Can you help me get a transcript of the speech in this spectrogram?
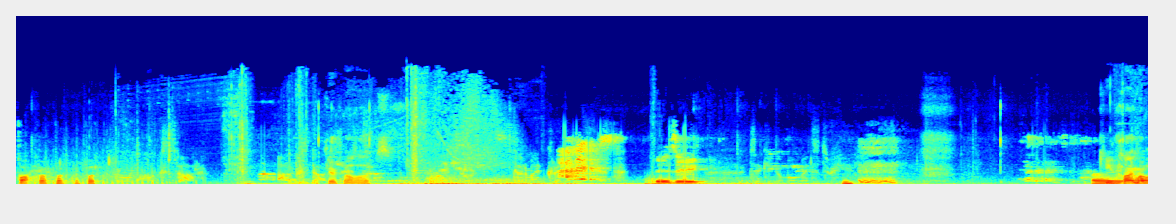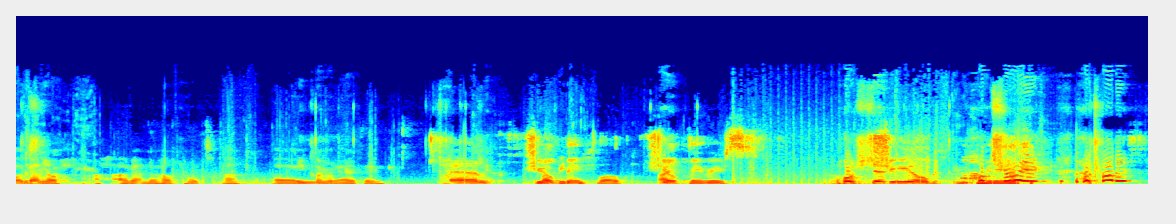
Fuck, fuck, fuck, fuck, fuck. Careful, Alex. Busy. Can you Uh, climb well, up I this got no. I got no health points, huh? Uh, you climb up yeah, here? I think. Help! Shield be me! too slow. Shield me, Reese! Oh shit! Shield I'm me! trying! I got it!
